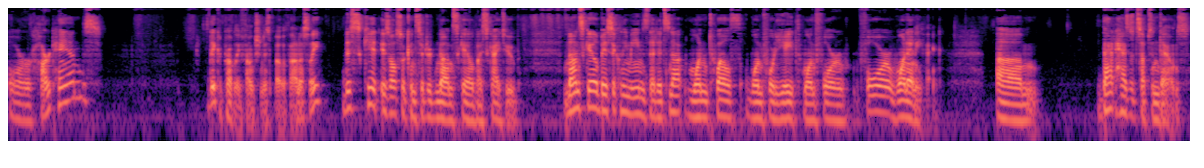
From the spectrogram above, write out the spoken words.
or heart hands. They could probably function as both, honestly. This kit is also considered non-scale by SkyTube. Non-scale basically means that it's not 1 12th, 1 48th, 1 4, 4, 1 anything. Um, that has its ups and downs.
